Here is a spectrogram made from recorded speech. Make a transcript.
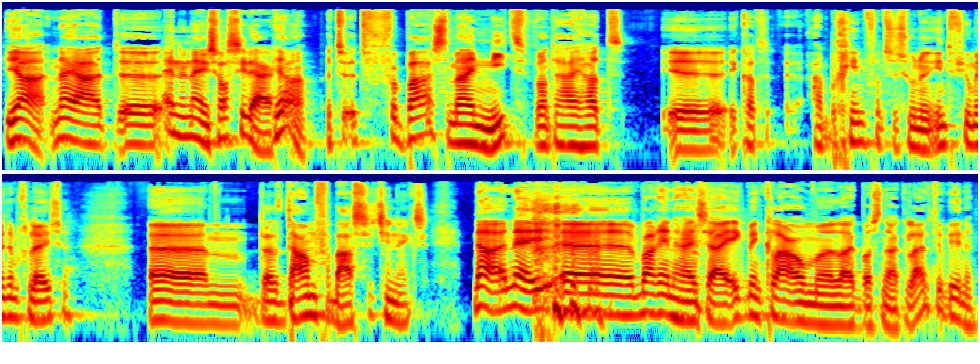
Ja, nou ja, het, eh, En ineens was hij daar. ja het, het verbaasde mij niet, want hij had... eh, ik had aan het begin van het seizoen een interview met hem gelezen. Ehm, Dat, daarom verbaast het je niks. nou, nee, eh, waarin hij zei... ik ben klaar om uh, Luik Bastenaken Luik te winnen.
